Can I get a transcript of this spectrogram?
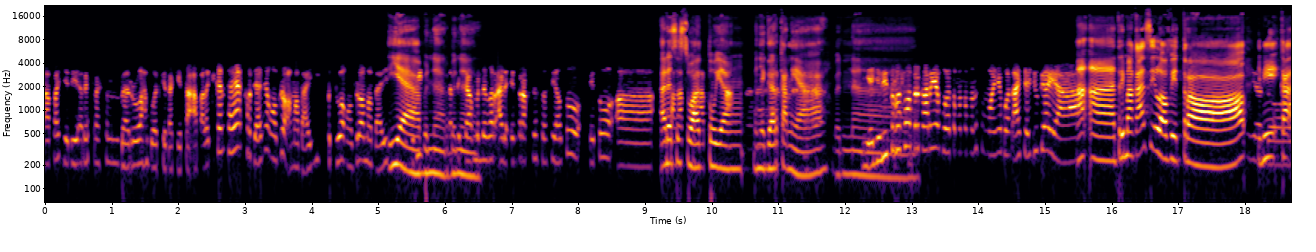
apa jadi refreshment baru lah buat kita kita. Apalagi kan saya kerjanya ngobrol sama bayi, berdua ngobrol sama bayi. Iya, Jadi, benar, Ketika benar. mendengar ada interaksi sosial tuh itu uh, Ada sesuatu yang menyenangkan. menyegarkan ya, benar. Ya jadi teruslah berkarya buat teman-teman semuanya, buat Aca juga ya. Ah, ah, terima kasih loh Fitrop. Iya ini dong. Kak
